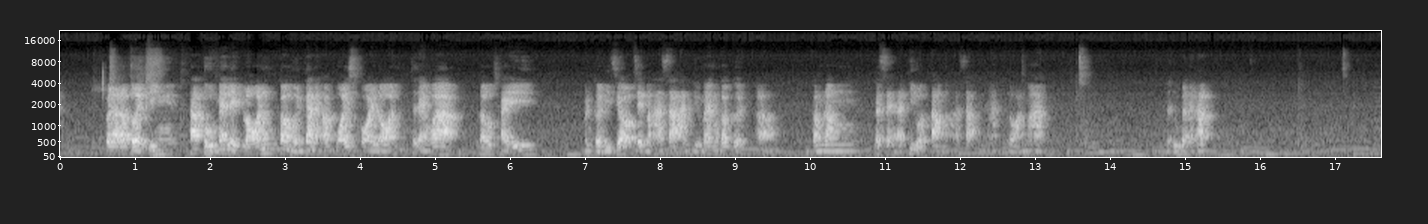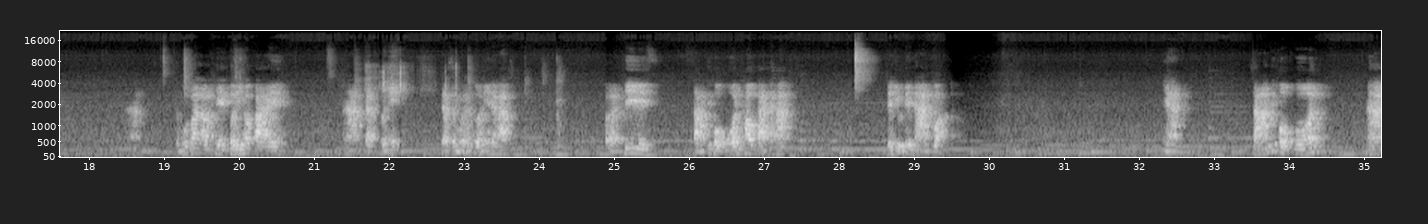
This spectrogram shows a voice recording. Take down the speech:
เวลาเราเปิดจริง ถ้าตูดแม่เหล็กร้อนก็เหมือนกันนะครับ voice coil ร้อน แสดงว่าเราใช้ มันเกิดดีเซลออกเซตมหาศาลหรือไม่มันก็เกิดเอ่อกำลังกระแสที่โหลดต่ำมหาศาลนะฮะร้อนมากมาดูกันนะครับนะฮะสมมุติว่าเราเทสตัวนี้เข้าไปนะฮะแบบตัวนี้จะเสมือนตัวนี้นะครับ เปิดที่ 36 โวลต์เท่ากันนะฮะจะอยู่ได้นานกว่าเนี่ยสามที่หกโวลต์นะฮะ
